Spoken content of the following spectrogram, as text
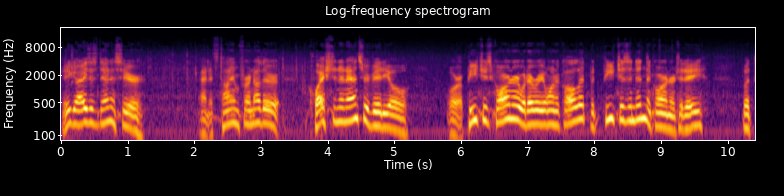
Hey guys, it's Dennis here. And it's time for another question and answer video. Or a Peach's Corner, whatever you want to call it. But Peach isn't in the corner today. But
